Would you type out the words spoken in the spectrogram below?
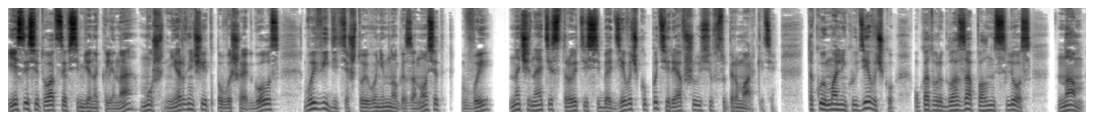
Если ситуация в семье накалена, муж нервничает, повышает голос, вы видите, что его немного заносит, вы начинаете строить из себя девочку, потерявшуюся в супермаркете. Такую маленькую девочку, у которой глаза полны слез. Нам,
